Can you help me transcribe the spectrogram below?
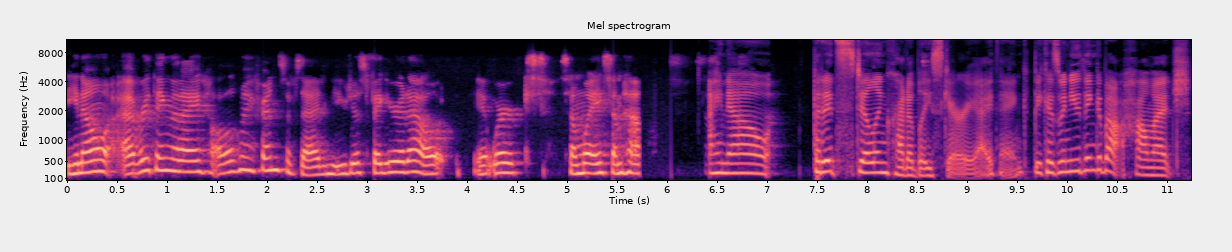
you know, everything that I, all of my friends have said, you just figure it out. It works some way, somehow. I know, but it's still incredibly scary, I think, because when you think about how much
